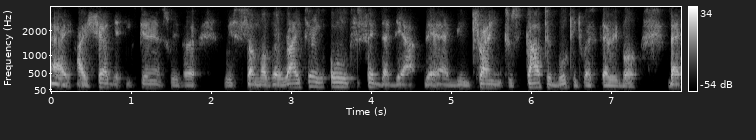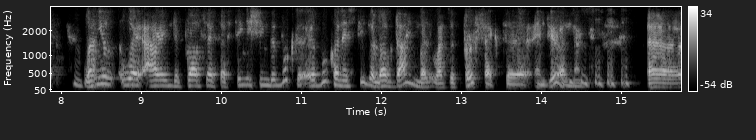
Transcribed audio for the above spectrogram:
I, I, shared this experience with uh, with some of the writers. All said that they are they have been trying to start a book. It was terrible, but mm-hmm. when you are in the process of finishing the book, the book on honestly, the lockdown was, was the perfect uh, environment. uh,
